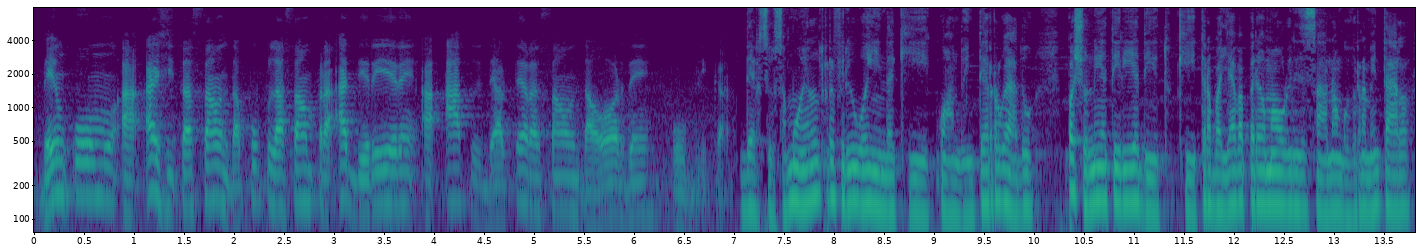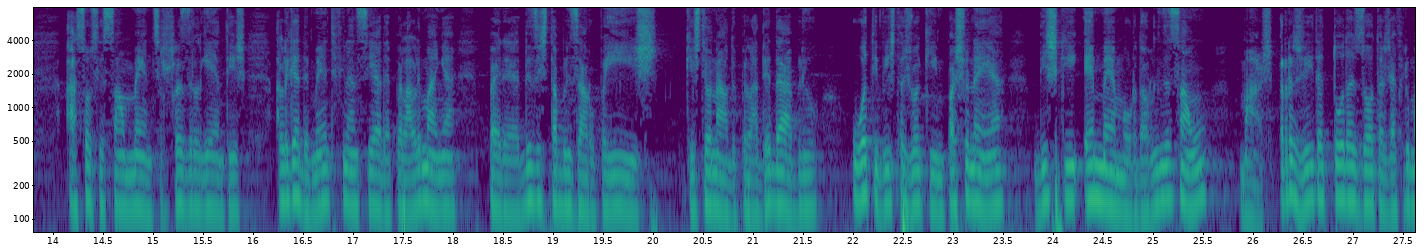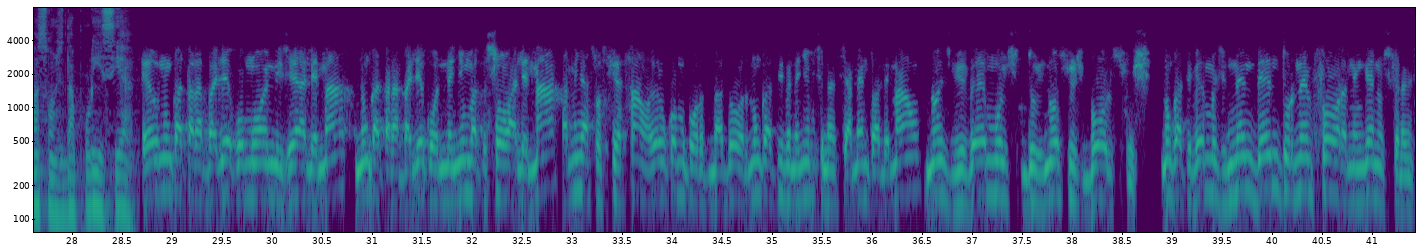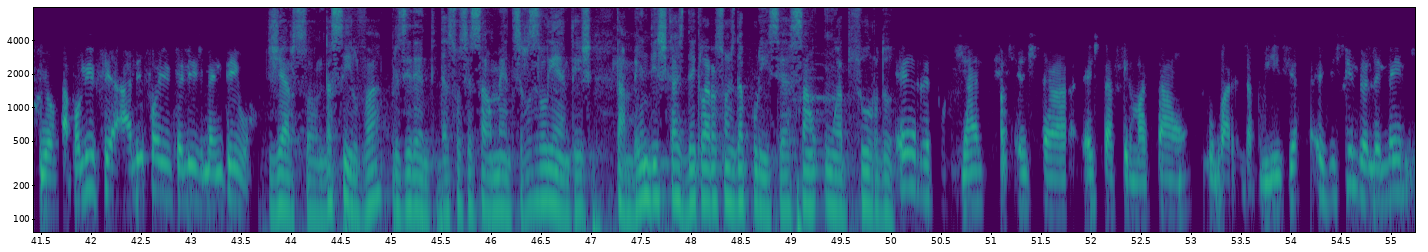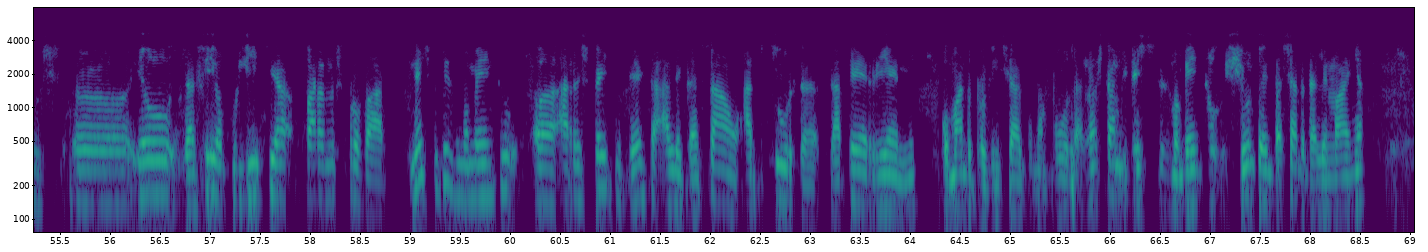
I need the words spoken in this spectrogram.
bem como a agitação da população para aderirem a atos de alteração da ordem pública. Dércio Samuel referiu ainda que, quando interrogado, Pachonia teria dito que trabalhava para uma organização não governamental, a Associação Mentes Resilientes, alegadamente financiada pela Alemanha para desestabilizar o país. Questionado pela DW, o ativista Joaquim Pachoneia diz que é membro da organização, mas rejeita todas as outras afirmações da polícia. Eu nunca trabalhei como ONG alemã, nunca trabalhei com nenhuma pessoa alemã. A minha associação, eu como coordenador, nunca tive nenhum financiamento alemão. Nós vivemos dos nossos bolsos. Nunca tivemos nem dentro nem fora, ninguém nos financiou. A polícia ali foi infeliz, mentiu. Gerson da Silva, presidente da Associação Mentes Resilientes, também diz que as declarações da polícia são um absurdo. É repudiante esta, esta afirmação por parte da polícia. Existindo elementos, uh, eu desafio a polícia para nos provar. Neste preciso momento, uh, a respeito desta alegação absurda da PRM, Comando Provincial de Nampula, nós estamos neste preciso momento junto à Embaixada da Alemanha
